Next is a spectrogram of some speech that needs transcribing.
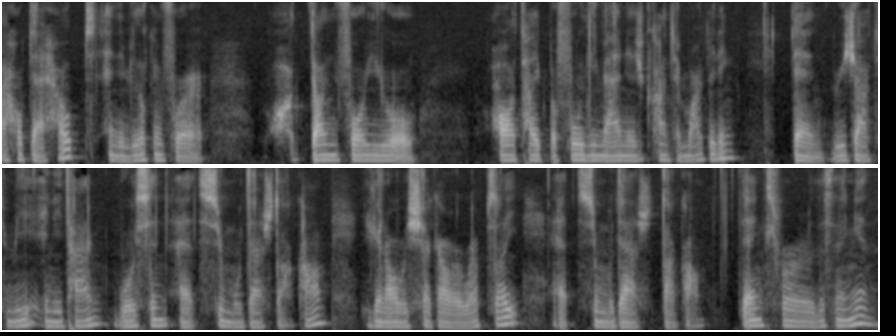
I hope that helps. And if you're looking for a done for you all type of fully managed content marketing, then reach out to me anytime, wilson at sumo-com. You can always check out our website at sumo-com. Thanks for listening in.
